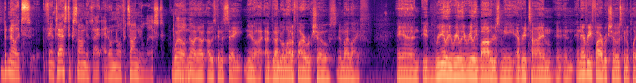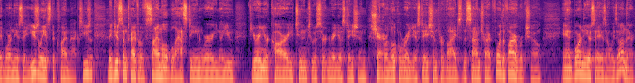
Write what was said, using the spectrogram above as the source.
But no, it's a fantastic song. It's, I, I don't know if it's on your list. Well, um, no, no, I was going to say, you know, I, I've gone to a lot of fireworks shows in my life and it really, really, really bothers me every time. And, and every fireworks show is going to play Born in the USA. Usually, it's the climax. Usually, they do some type of simul blasting where you know you if you're in your car, you tune to a certain radio station, sure. or a local radio station provides the soundtrack for the fireworks show. And Born in the USA is always on there.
